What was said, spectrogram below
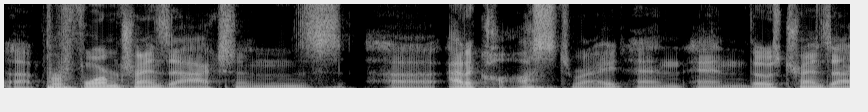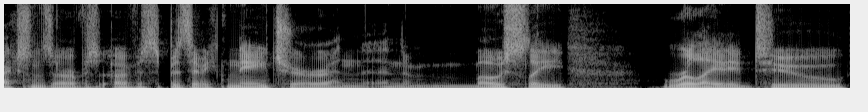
uh, perform transactions uh, at a cost, right? And and those transactions are of, of, a specific nature, and and they're mostly related to you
